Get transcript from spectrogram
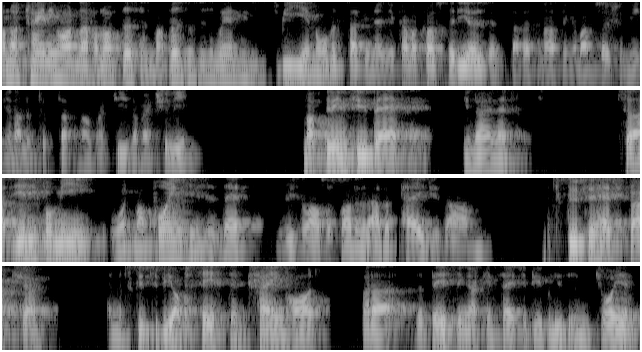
I'm not training hard enough. I'm not this, and my business isn't where it needs to be, and all this stuff. You know, and you come across videos and stuff. That's a nice thing about social media. And I looked at stuff, and I was like, geez, I'm actually not doing too bad. You know, and that's so ideally for me. What my point is is that the reason why I also started that other page is um, it's good to have structure, and it's good to be obsessed and train hard. But uh, the best thing I can say to people is enjoy it.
